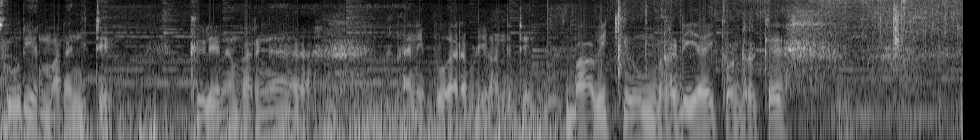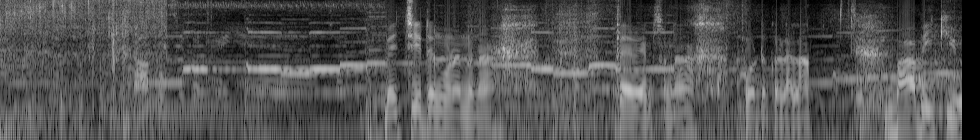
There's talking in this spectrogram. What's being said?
சூரியன் மறைஞ்சிட்டு. கீழேலாம் பாருங்கள் பனிப்பு வர அப்படி வந்துட்டு. பாவிக்கும் ரெடி ஆகி கொண்டிருக்கு. கொண்டு வந்தேன்னா தேவைன்னு சொன்னால் போட்டுக்கொள்ளலாம். பாபிக்யூ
